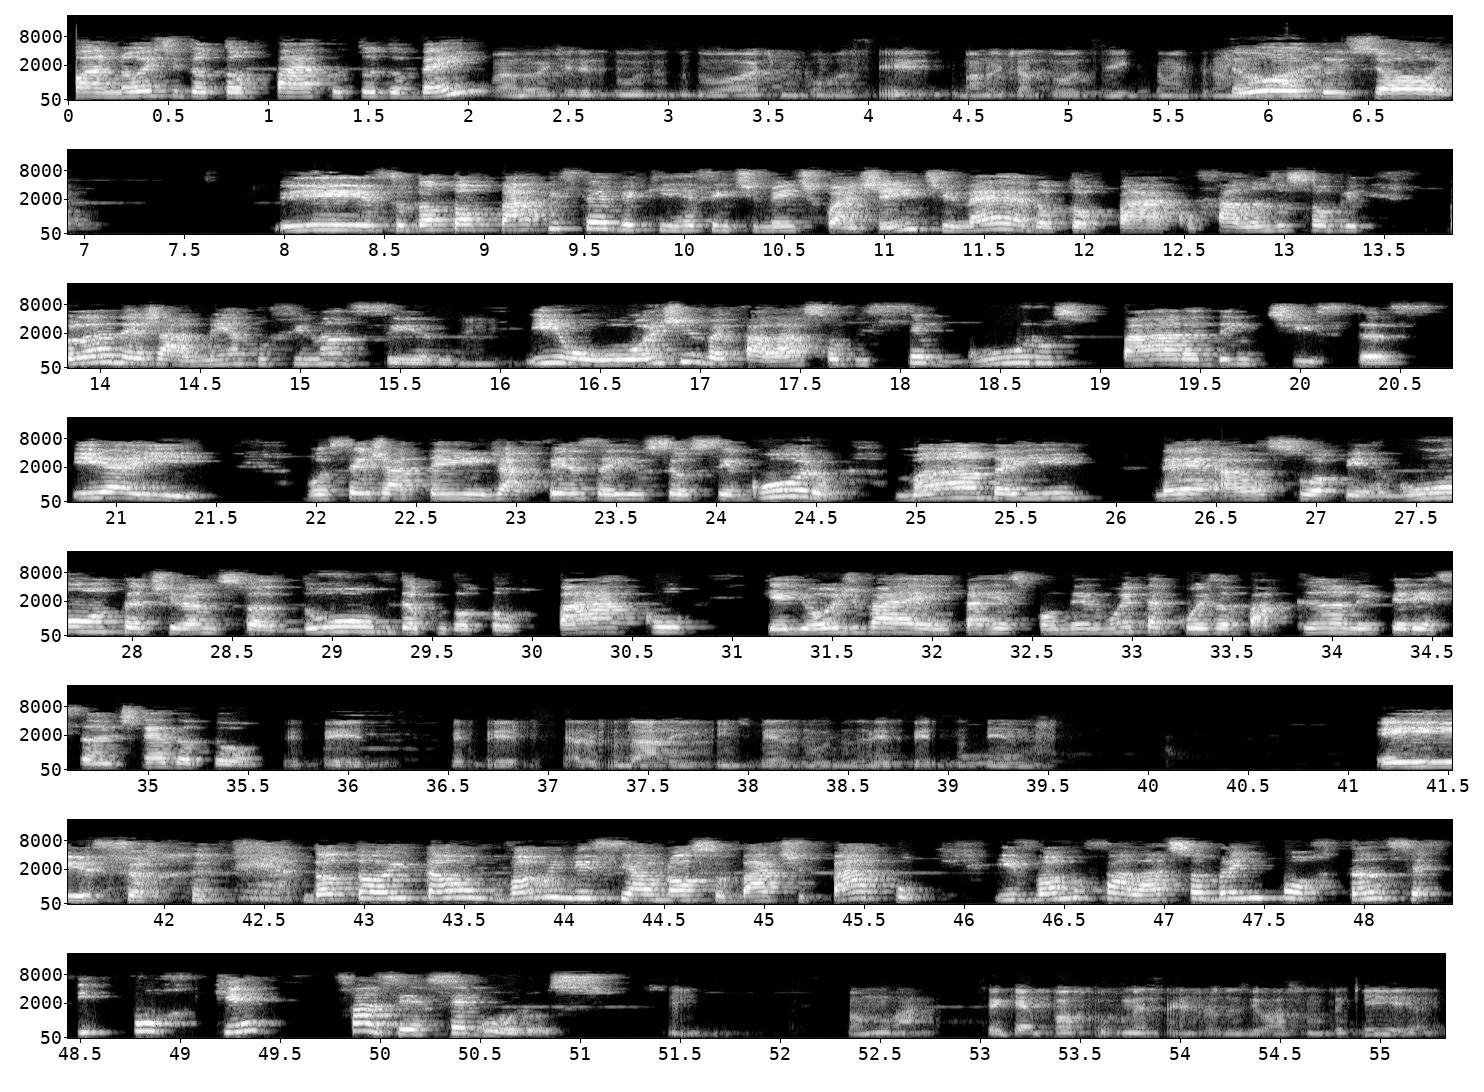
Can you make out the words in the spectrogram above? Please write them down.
Boa noite, doutor Paco, tudo bem? Boa noite, Letuza, tudo ótimo com você? Boa noite a todos aí que estão entrando. Tudo jóia. Isso, o doutor Paco esteve aqui recentemente com a gente, né, doutor Paco, falando sobre planejamento financeiro. E hoje vai falar sobre seguros para dentistas. E aí, você já tem, já fez aí o seu seguro? Manda aí né, a sua pergunta, tirando sua dúvida com o doutor Paco, que ele hoje vai estar tá respondendo muita coisa bacana, interessante, né, doutor? Perfeito, perfeito. Quero ajudar aí quem tiver dúvidas a respeito do tema. Isso. Doutor, então vamos iniciar o nosso bate-papo e vamos falar sobre a importância e por que fazer seguros. Sim. Vamos lá. Você quer, posso começar a introduzir o assunto aqui?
